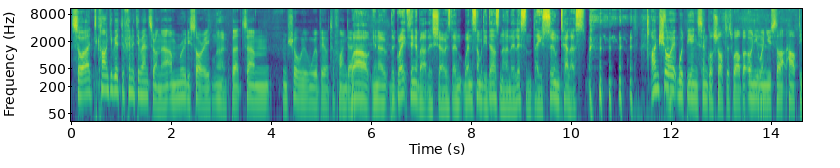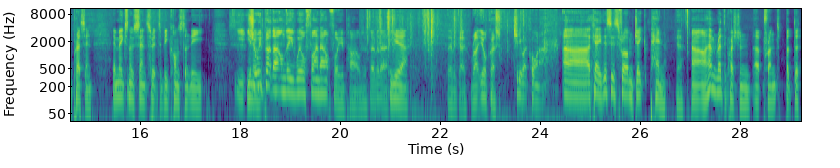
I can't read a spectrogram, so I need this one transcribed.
So I can't give you a definitive answer on that. I'm really sorry. No. But um, I'm sure we will be able to find out. Well, you know, the great thing about this show is then when somebody does know and they listen, they soon tell us. I'm sure it would be in single shot as well, but only when you start half depressing. It makes no sense for it to be constantly. Y- You, Shall know, we put that on the "We'll find out for you" pile just over there? Yeah. There we go. Right, your question. Chilliwack Corner. Uh, okay, this is from Jake Penn. Yeah. Uh, I haven't read the question up front, but the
